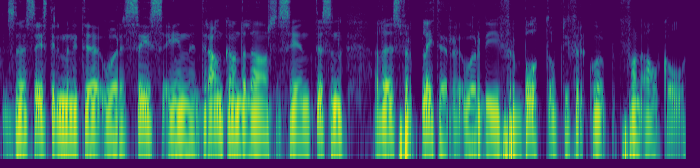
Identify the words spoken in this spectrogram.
Dit is nou 16 minute oor 6 en drankhandelaars sê intussen hulle is verpletter oor die verbod op die verkoop van alkohol.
